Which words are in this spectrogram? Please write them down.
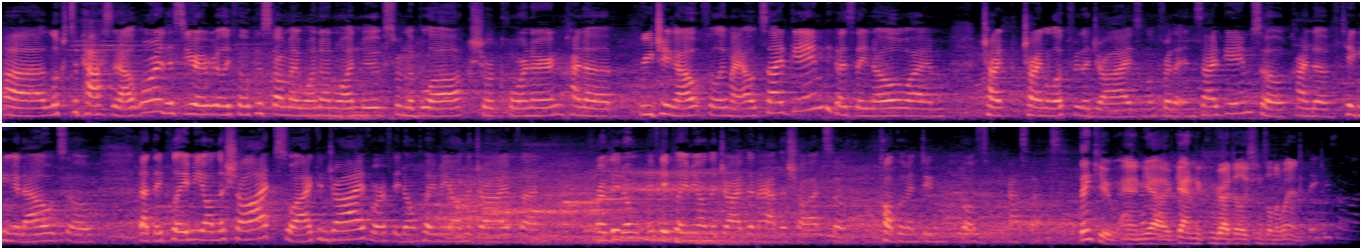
uh, looked to pass it out more. This year, I really focused on my one-on-one moves from the block, short corner, kind of reaching out, filling my outside game because they know I'm try- trying to look for the drives and look for the inside game. So kind of taking it out so that they play me on the shot so I can drive, or if they don't play me on the drive, then, or if they don't, if they play me on the drive, then I have the shot. So complementing both aspects. Thank you, and yeah, again, congratulations on the win. Thank you so much.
